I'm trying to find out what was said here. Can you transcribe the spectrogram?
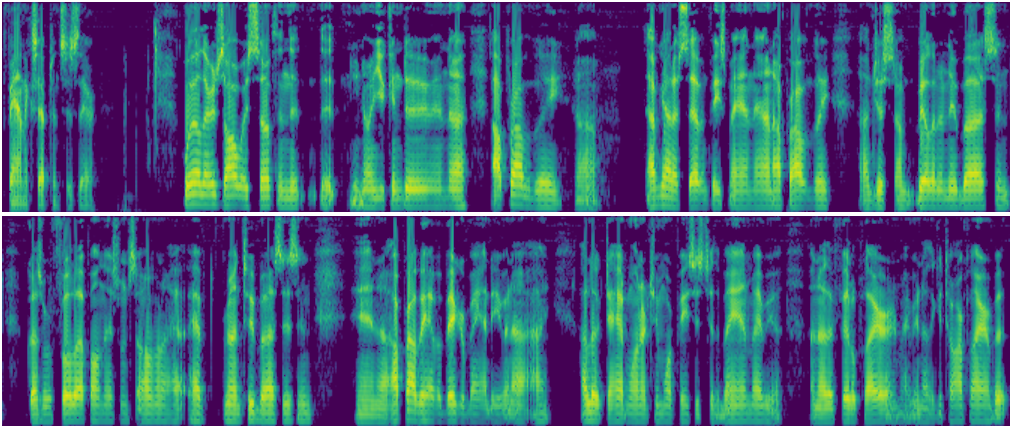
fan acceptance is there. Well, there's always something that that you know you can do, and uh, I'll probably uh, I've got a seven piece band now, and I'll probably uh, just I'm building a new bus, and because we're full up on this one, so I'm gonna ha- have run two buses, and and uh, I'll probably have a bigger band even. I, I I look to add one or two more pieces to the band, maybe a, another fiddle player and maybe another guitar player. But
